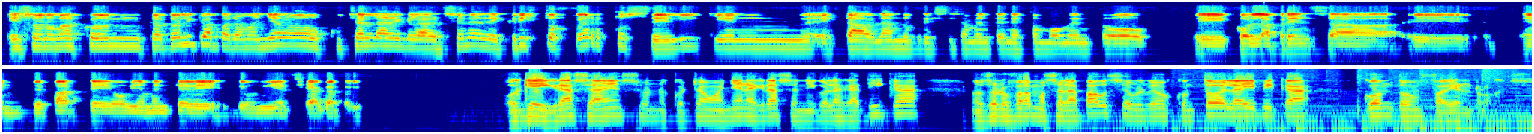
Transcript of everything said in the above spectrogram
Eso nomás con Católica, para mañana vamos a escuchar las declaraciones de Christopher Toselli, quien está hablando precisamente en estos momentos eh, con la prensa eh, de parte, obviamente, de Universidad Católica. Ok, gracias Enzo, nos encontramos mañana, gracias Nicolás Gatica. Nosotros vamos a la pausa y volvemos con toda la hípica con don Fabián Rojas.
